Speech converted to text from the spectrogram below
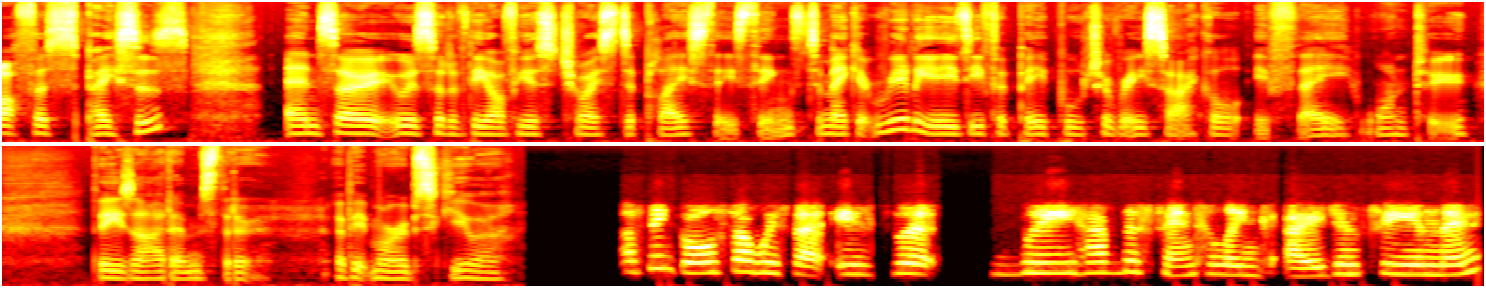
office spaces. And so it was sort of the obvious choice to place these things to make it really easy for people to recycle if they want to, these items that are a bit more obscure. I think also with that is that we have the Centrelink agency in there.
